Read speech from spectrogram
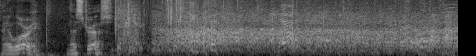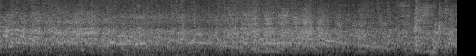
Hey, Lori. Nice dress.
